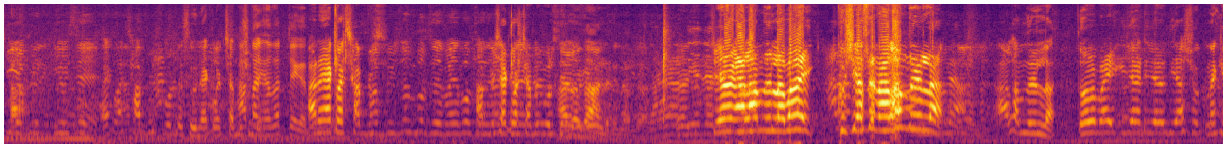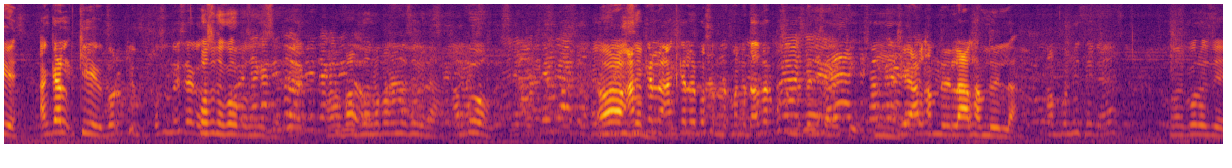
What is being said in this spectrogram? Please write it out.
কি আপনি- কি হয়েছে এক লাখ ছাব্বিশ বলতেছি উনি, এক লাখ ছাব্বিশ হাজার টাকা আরে এক লাখ ছাব্বিশ। বিশজন বলছে ভাই বলছে। ছাব্বিশ এক লাখ ছাব্বিশ বলছি। যান, দিলাম, যান। ঠিক আছে, আলহামদুলিল্লাহ ভাই খুশি আছেন? আলহামদুলিল্লাহ। আলহামদুলিল্লাহ। তোর ভাই ইজারা টিজারা দিয়ে আসুক নাকি? আঙ্কেল কি গরু কি পছন্দ হয়েছে পছন্দ করো পছন্দ হয়েছে। আমার বাপ জানা পছন্দ হয়েছে কিনা? আব্বু? ও, আঙ্কেল আঙ্কেলের পছন্দ মানে দাদার পছন্দ হয়েছে নাকি? জি আলহামদুলিল্লাহ আলহামদুলিল্লাহ। আব্বু তোমার গরু যে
